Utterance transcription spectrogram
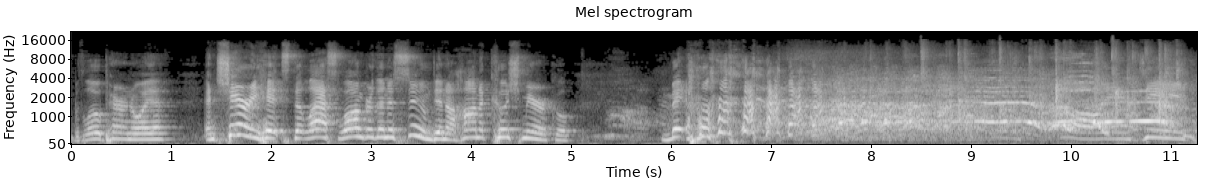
with low paranoia, and cherry hits that last longer than assumed in a Hana Kush miracle. May- oh, indeed.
